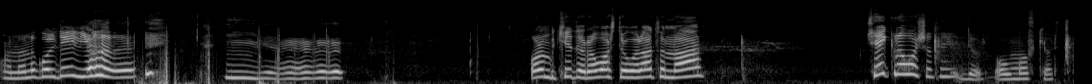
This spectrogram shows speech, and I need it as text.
Ananı gol değil ya. Oğlum bir kere de Ravaş'ta gol atın lan. Çek Ravaş'a diyor. Olmaz ki artık.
